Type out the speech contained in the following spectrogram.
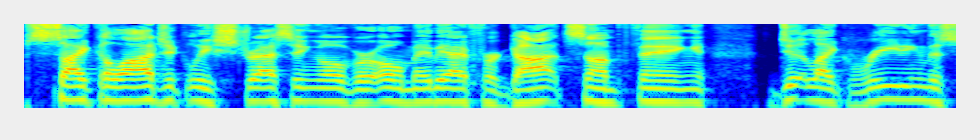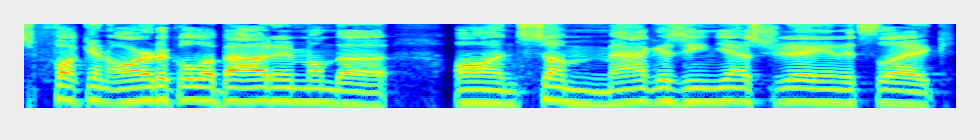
psychologically stressing over. Oh, maybe I forgot something. Do, like reading this fucking article about him on the on some magazine yesterday, and it's like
